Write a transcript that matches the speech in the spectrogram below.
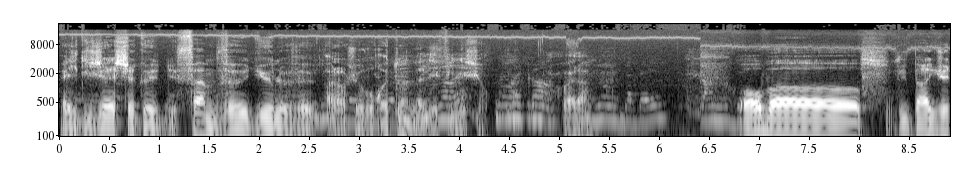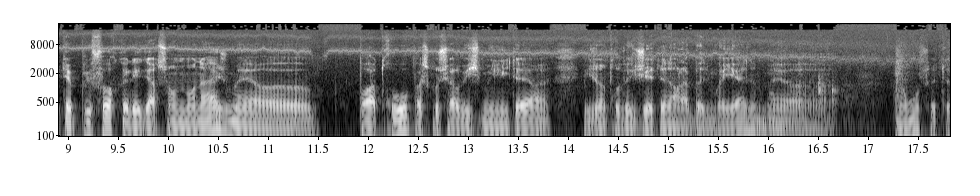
Elle disait ce que une femme veut, Dieu le veut. Alors je vous retourne la définition. Voilà. Oh bah, il paraît que j'étais plus fort que les garçons de mon âge, mais euh, pas trop, parce qu'au service militaire, ils ont trouvé que j'étais dans la bonne moyenne, mais euh, non, c'était.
